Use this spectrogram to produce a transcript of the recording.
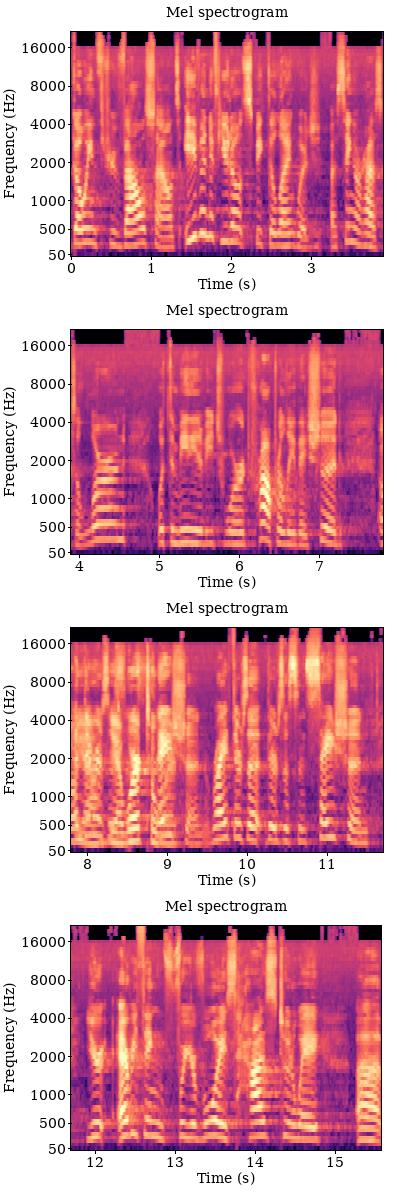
going through vowel sounds even if you don't speak the language a singer has to learn what the meaning of each word properly they should Oh, and yeah. there is a yeah, sensation, word word. right? There's a there's a sensation. Your everything for your voice has to, in a way, uh,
